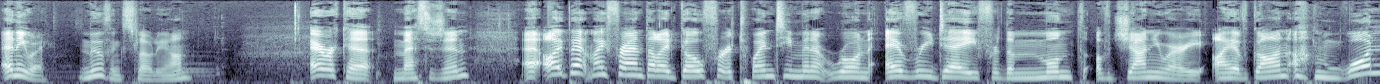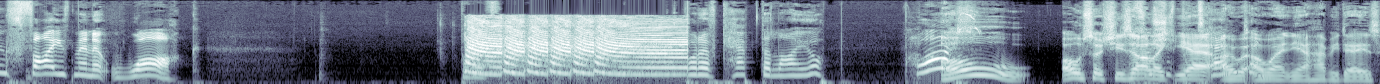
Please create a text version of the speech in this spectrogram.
Anyway, moving slowly on. Erica messaging. Uh, I bet my friend that I'd go for a 20 minute run every day for the month of January. I have gone on one five minute walk. But, but I've kept the lie up. What? Oh, oh, so she's all So like, she's yeah, I, pretending. went, yeah, happy days.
